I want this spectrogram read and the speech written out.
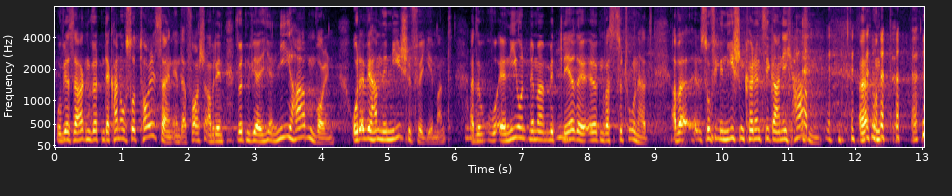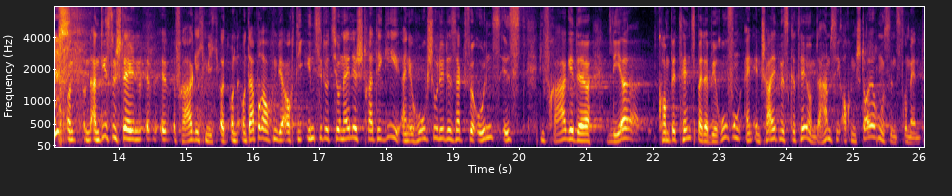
wo wir sagen würden, der kann auch so toll sein in der Forschung, aber den würden wir hier nie haben wollen. Oder wir haben eine Nische für jemand, also wo er nie und nimmer mit Lehre irgendwas zu tun hat. Aber so viele Nischen können sie gar nicht haben. Äh, und, und, und an diesen Stellen äh, äh, frage ich mich, und, und da brauchen wir auch die institutionelle Strategie. Eine Hochschule, die sagt, für uns ist die Frage der Lehr Kompetenz bei der Berufung ein entscheidendes Kriterium. Da haben Sie auch ein Steuerungsinstrument.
